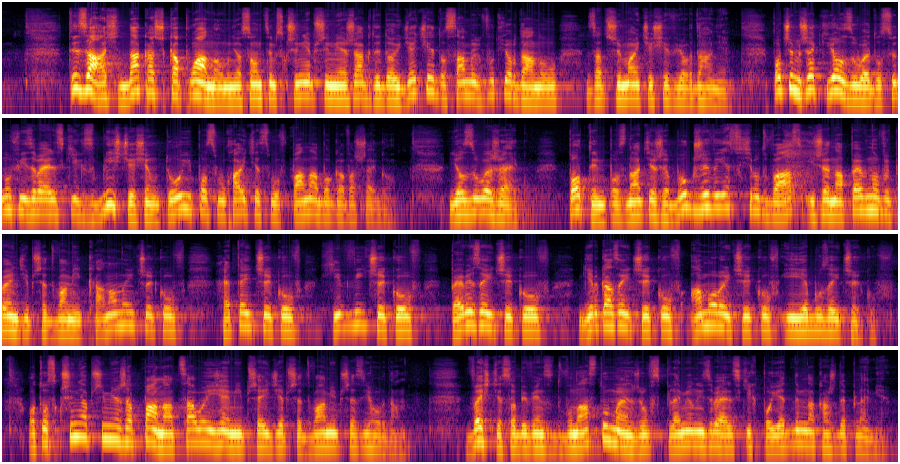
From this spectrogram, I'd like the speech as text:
Ty zaś nakaż kapłanom niosącym skrzynię przymierza, gdy dojdziecie do samych wód Jordanu, zatrzymajcie się w Jordanie. Po czym rzekł Jozue do synów izraelskich, zbliżcie się tu i posłuchajcie słów Pana Boga waszego. Jozue rzekł, po tym poznacie, że Bóg żywy jest wśród was i że na pewno wypędzi przed wami Kananejczyków, Hetejczyków, Chiwijczyków, Peryzejczyków, Giergazejczyków, Amorejczyków i Jebuzejczyków. Oto skrzynia przymierza Pana całej ziemi przejdzie przed wami przez Jordan. Weźcie sobie więc dwunastu mężów z plemion izraelskich po jednym na każde plemię.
